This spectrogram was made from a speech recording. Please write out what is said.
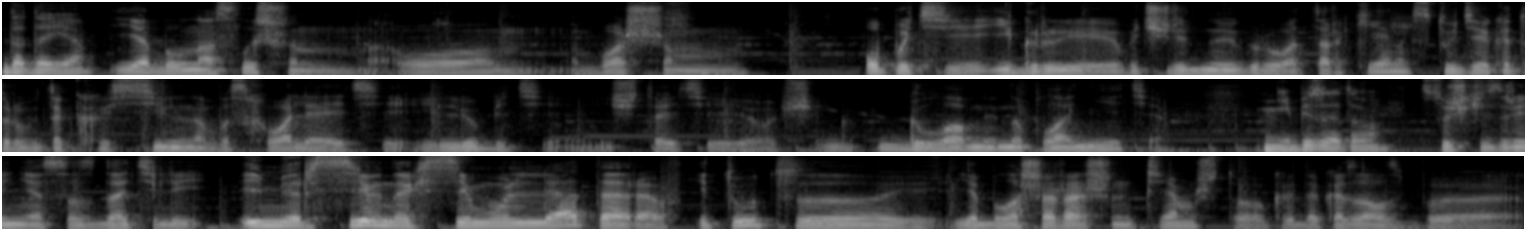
Да-да, я. я был наслышан о вашем опыте игры в очередную игру от Arkane, студия, которую вы так сильно восхваляете и любите, и считаете ее вообще главной на планете. Не без этого. С точки зрения создателей иммерсивных симуляторов. И тут э, я был ошарашен тем, что когда, казалось бы,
